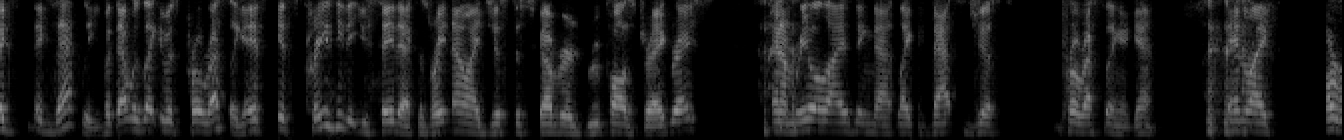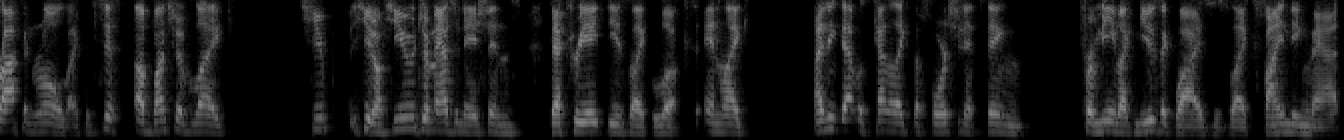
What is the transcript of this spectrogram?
Ex- exactly. But that was like it was pro wrestling. It's it's crazy that you say that because right now I just discovered RuPaul's Drag Race, and I'm realizing that like that's just pro wrestling again, and like or rock and roll. Like it's just a bunch of like huge, you know, huge imaginations that create these like looks, and like I think that was kind of like the fortunate thing for me, like music wise, is like finding that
